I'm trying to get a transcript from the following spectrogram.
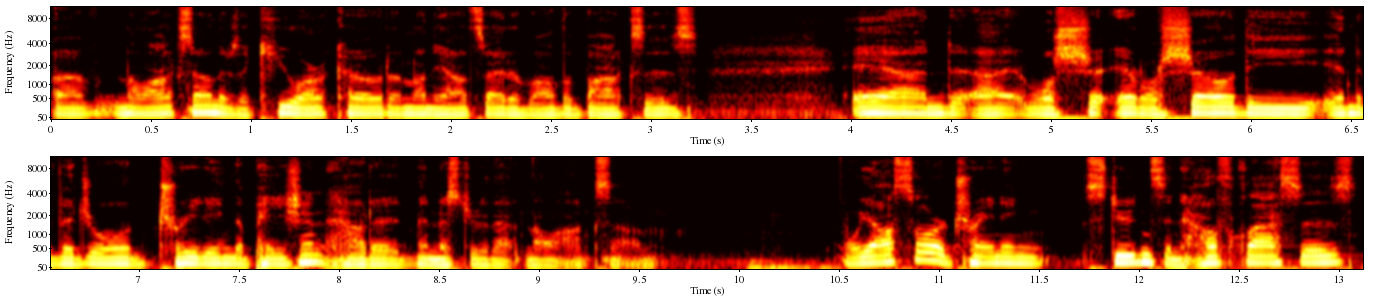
of, naloxone. There's a QR code on, on the outside of all the boxes, and uh, it will sh- it'll show the individual treating the patient how to administer that naloxone. We also are training students in health classes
